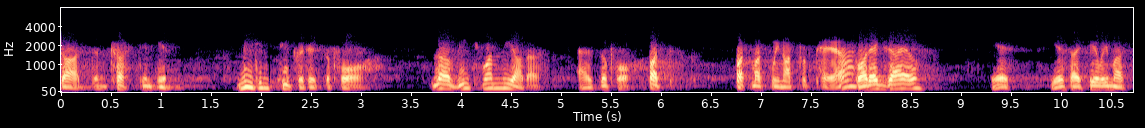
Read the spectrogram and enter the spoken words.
God and trust in Him. Meet in secret as before. Love each one the other as before. But, but must we not prepare? For exile? Yes, yes, I fear we must.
